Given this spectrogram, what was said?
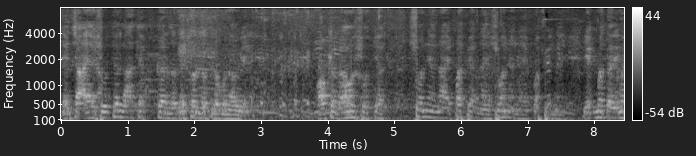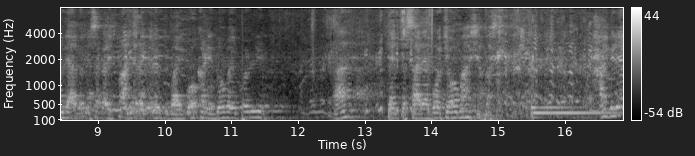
त्यांच्या आया शोधत्या लाख्या कर्जात कर्जत लोक नाव गेले. अख्या गावात शोधत्या सोन्या नाही पाप्या नाही सोन्या नाही पाप्या नाही. एक म्हातारी म्हणजे अगं मी सकाळी पाण्याला गेली होती बाई गोखाडी दोघंही पडली. हा? त्यांच्या साऱ्या बोच्यावर माशा बसल्या. हा गेल्या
